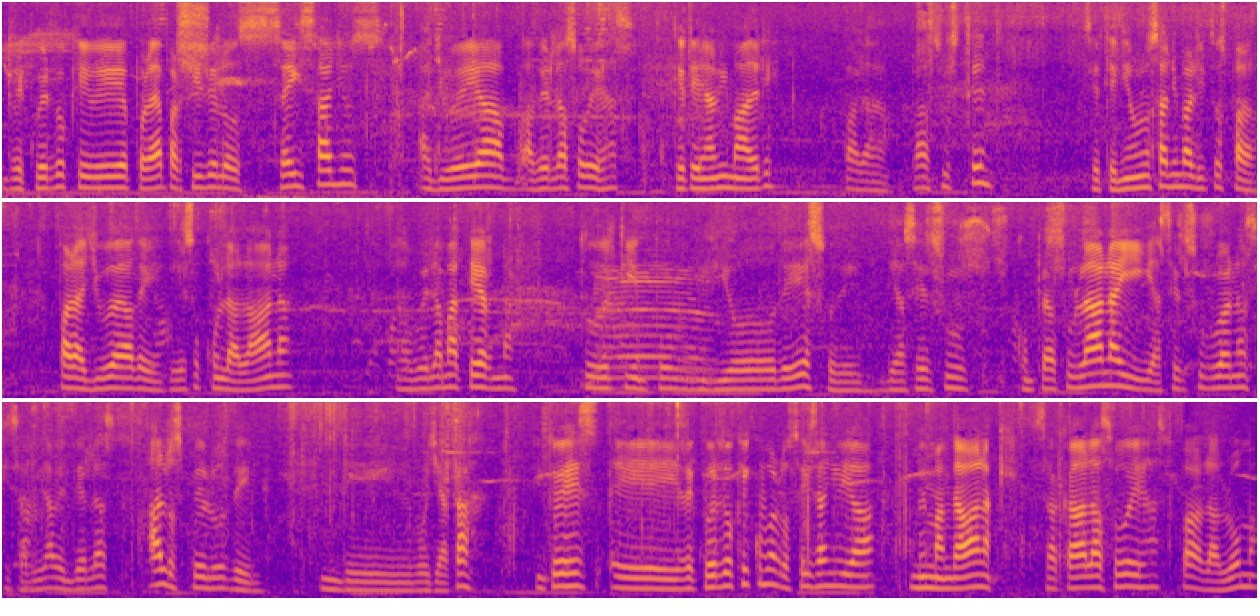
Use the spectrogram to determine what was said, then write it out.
recuerdo que por ahí a partir de los seis años ayudé a ver las ovejas que tenía mi madre para, para sustento. Se tenía unos animalitos para, para ayuda de, eso con la lana. La abuela materna todo el tiempo vivió de eso, de, de, hacer sus, comprar su lana y hacer sus ruanas y salir a venderlas a los pueblos de, de Boyacá. Entonces eh, recuerdo que como a los seis años ya me mandaban a que sacara las ovejas para la loma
